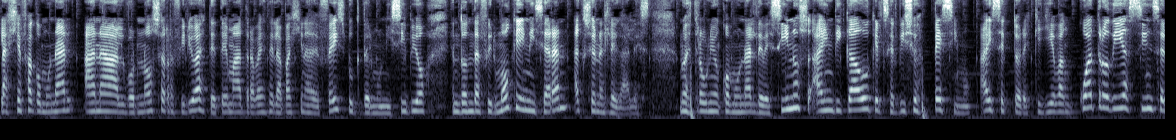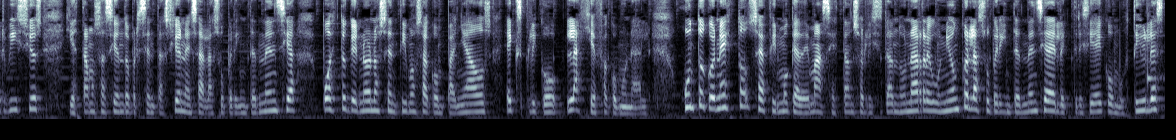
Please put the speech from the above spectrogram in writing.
La jefa comunal, Ana Albornoz, se refirió a este tema a través de la página de Facebook del municipio, en donde afirmó que iniciarán acciones legales. Nuestra Unión Comunal de Vecinos ha indicado que el servicio es pésimo. Hay sectores que llevan cuatro días sin servicios y estamos haciendo presentaciones a la superintendencia, puesto que no nos sentimos acompañados, explicó la jefa comunal. Junto con esto, se afirmó que además están solicitando una reunión con la Superintendencia de Electricidad y Combustibles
